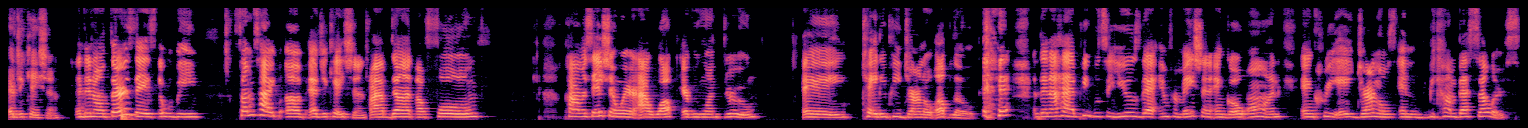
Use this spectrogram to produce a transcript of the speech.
education. And then on Thursdays, it will be some type of education. I've done a full conversation where I walked everyone through a KDP journal upload. and then I had people to use that information and go on and create journals and become bestsellers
